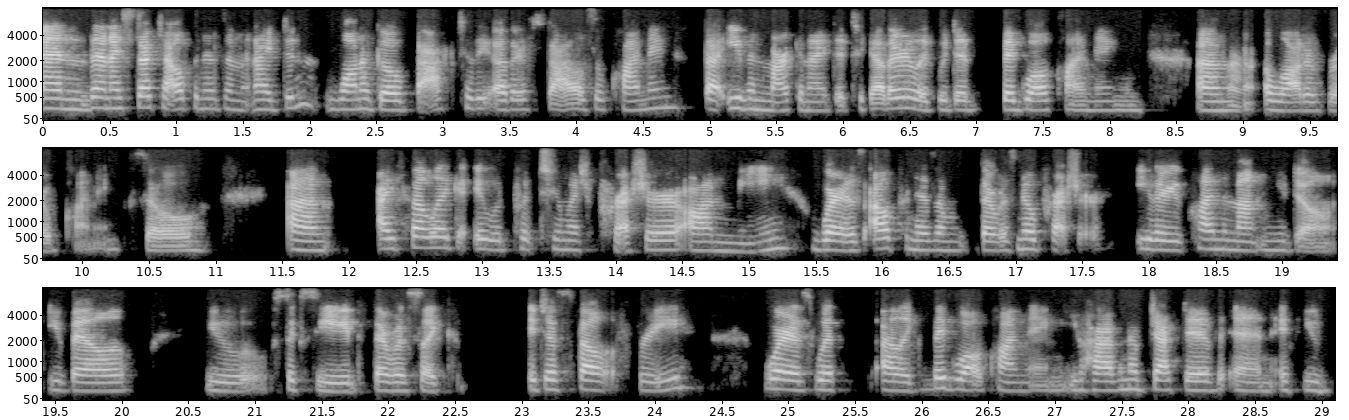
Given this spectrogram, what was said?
and then I stuck to alpinism and I didn't want to go back to the other styles of climbing that even Mark and I did together. Like we did big wall climbing, um, a lot of rope climbing. So um, I felt like it would put too much pressure on me. Whereas alpinism, there was no pressure. Either you climb the mountain, you don't, you bail, you succeed. There was like, it just felt free. Whereas with uh, like big wall climbing, you have an objective, and if you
